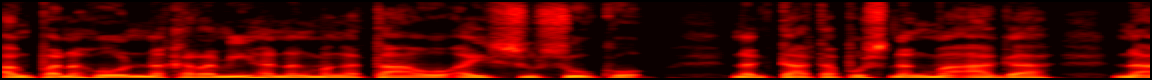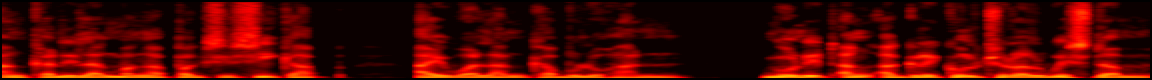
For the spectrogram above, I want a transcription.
ang panahon na karamihan ng mga tao ay susuko, nagtatapos ng maaga na ang kanilang mga pagsisikap ay walang kabuluhan. Ngunit ang agricultural wisdom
